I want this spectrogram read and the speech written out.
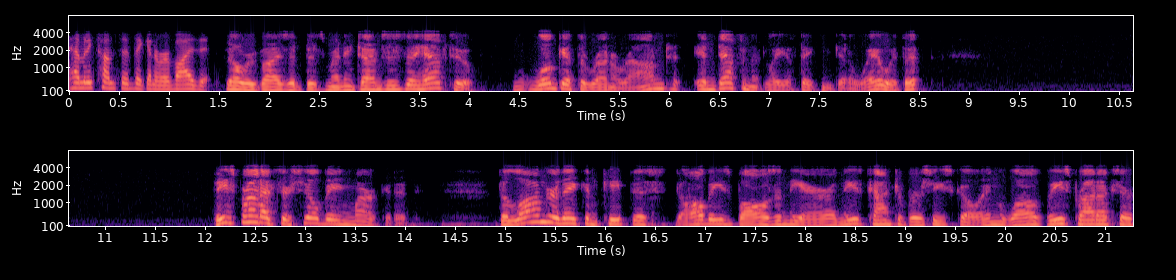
how many times are they going to revise it? They'll revise it as many times as they have to. We'll get the runaround indefinitely if they can get away with it. These products are still being marketed the longer they can keep this all these balls in the air and these controversies going while these products are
